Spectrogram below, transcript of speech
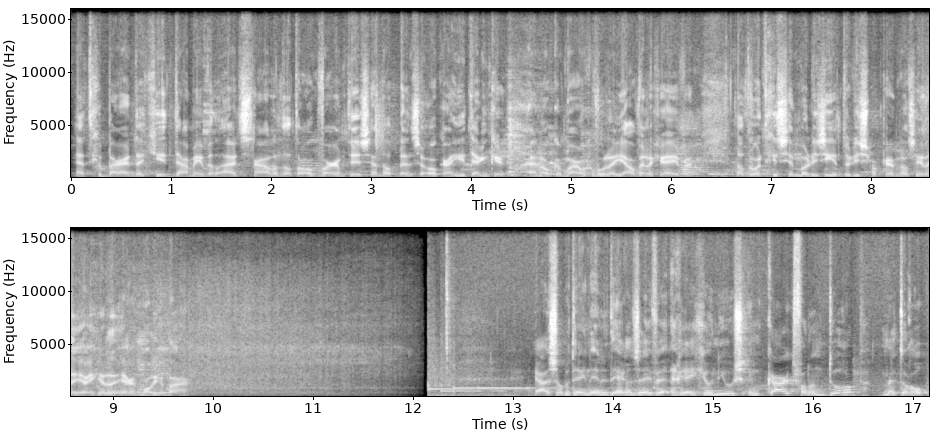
het gebaar dat je daarmee wil uitstralen, dat er ook warmte is. En dat mensen ook aan je denken en ook een warm gevoel aan jou willen geven. Dat wordt gesymboliseerd door die sokken. En dat is een heel, heel erg mooi gebaar. Ja, zometeen in het RN7 Regio Nieuws een kaart van een dorp met erop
